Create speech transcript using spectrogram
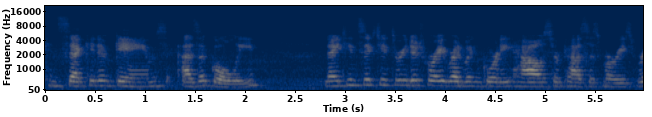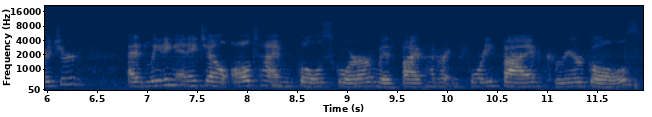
consecutive games as a goalie. 1963, Detroit Red Wing Gordie Howe surpasses Maurice Richard as leading NHL all-time goal scorer with 545 career goals.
